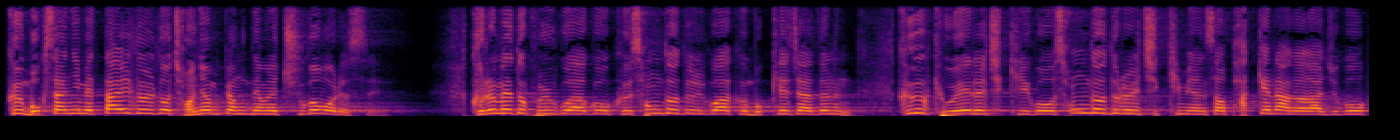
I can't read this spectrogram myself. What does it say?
그 목사님의 딸들도 전염병 때문에 죽어버렸어요. 그럼에도 불구하고 그 성도들과 그 목회자들은 그 교회를 지키고 성도들을 지키면서 밖에 나가가지고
